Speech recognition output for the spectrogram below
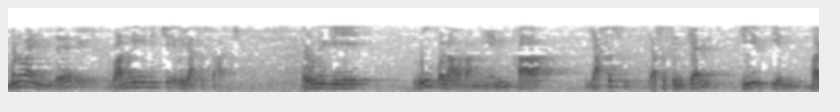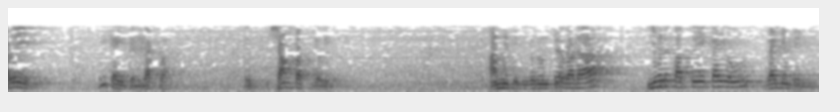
මොනවයින්ද? වන්නේන චේව යසසාච. ඔවුන්ගේ රූපලාවන්‍යයෙන් හා යසස යසසෙන් කියන්නේ කීර්තියෙන් බලයෙන් මේකයි දැන් දක්වා සම්පත් වලින් අන්‍ය දෙවිවරුන්ට වඩා ඉහළ තත්වයකයි ඔවුන් වැජඹෙන්නේ.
